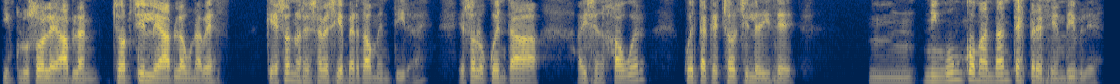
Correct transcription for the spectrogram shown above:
incluso le hablan, Churchill le habla una vez, que eso no se sabe si es verdad o mentira, ¿eh? eso lo cuenta Eisenhower, cuenta que Churchill le dice, ningún comandante es prescindible,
